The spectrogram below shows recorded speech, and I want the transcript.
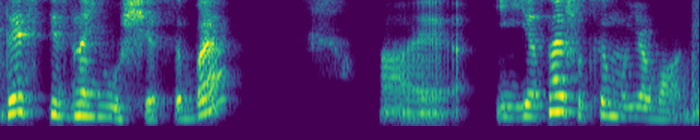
десь впізнаю ще себе, і я знаю, що це моя вада.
